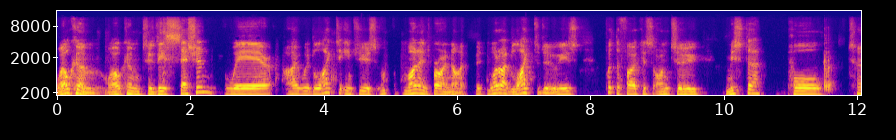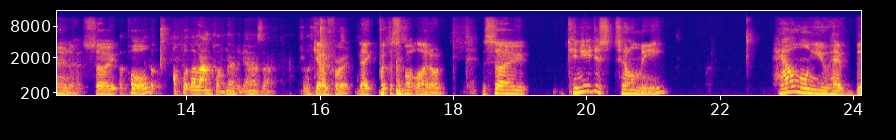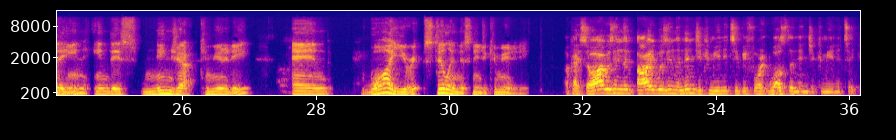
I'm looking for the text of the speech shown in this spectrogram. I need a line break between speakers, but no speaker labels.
Welcome, welcome to this session where I would like to introduce. My name's Brian Knight, but what I'd like to do is put the focus onto Mr. Paul Turner. So, Paul,
I'll put the lamp on. There we go. How's that?
For go for it. They put the spotlight on. So, can you just tell me how long you have been in this ninja community and why you're still in this ninja community.
Okay, so I was in the I was in the ninja community before it was the ninja community.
